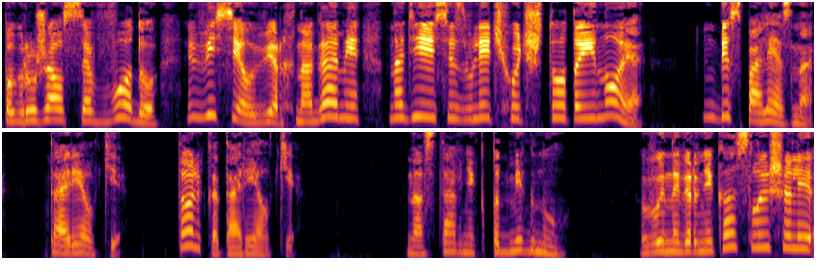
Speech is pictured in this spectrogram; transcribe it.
погружался в воду, висел вверх ногами, надеясь извлечь хоть что-то иное. Бесполезно. Тарелки. Только тарелки. Наставник подмигнул. Вы наверняка слышали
